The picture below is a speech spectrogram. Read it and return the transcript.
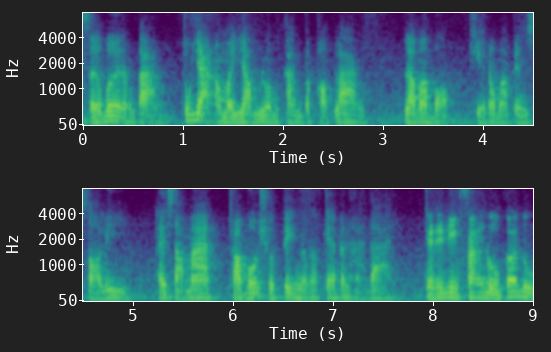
เซิร์ฟเวอร์ต่างๆ ทุกอย่างเอามายำรวมกันประกอบร่าง แล้วมาบอกเขียนออกมาเป็น story ให้สามารถ troubleshooting แล้วก็แก้ปัญหาได้แต่จริงๆฟังดูก็ดู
